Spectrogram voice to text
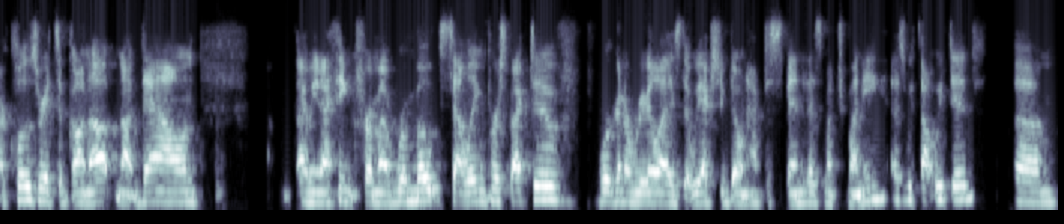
Our close rates have gone up, not down. I mean, I think from a remote selling perspective, we're going to realize that we actually don't have to spend as much money as we thought we did. Um,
